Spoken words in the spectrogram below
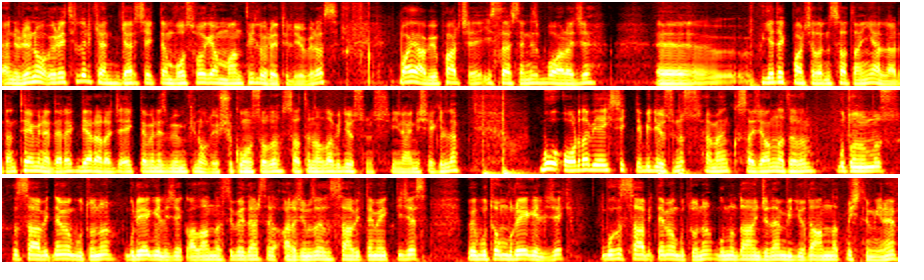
yani Renault üretilirken gerçekten Volkswagen mantığıyla üretiliyor biraz. Bayağı bir parçayı isterseniz bu aracı e, yedek parçalarını satan yerlerden temin ederek diğer araca eklemeniz mümkün oluyor. Şu konsolu satın alabiliyorsunuz yine aynı şekilde. Bu orada bir eksikti biliyorsunuz. Hemen kısaca anlatalım. Butonumuz hız sabitleme butonu. Buraya gelecek. Allah nasip ederse aracımıza hız sabitleme ekleyeceğiz. Ve buton buraya gelecek. Bu hız sabitleme butonu. Bunu daha önceden videoda anlatmıştım yine.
